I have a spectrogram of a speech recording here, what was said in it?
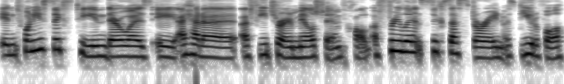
In 2016, there was a, I had a, a feature in MailChimp called A Freelance Success Story, and it was beautiful.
